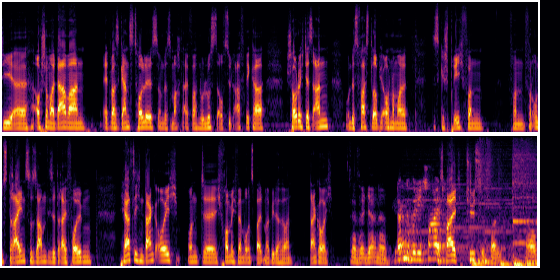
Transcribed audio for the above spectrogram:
die äh, auch schon mal da waren, etwas ganz Tolles und es macht einfach nur Lust auf Südafrika. Schaut euch das an und es fasst, glaube ich, auch nochmal das Gespräch von von, von uns dreien zusammen, diese drei Folgen. Herzlichen Dank euch und äh, ich freue mich, wenn wir uns bald mal wieder hören. Danke euch. Sehr, sehr gerne. Danke für die Zeit. Bis bald. Tschüss. Bis dann. Ciao.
